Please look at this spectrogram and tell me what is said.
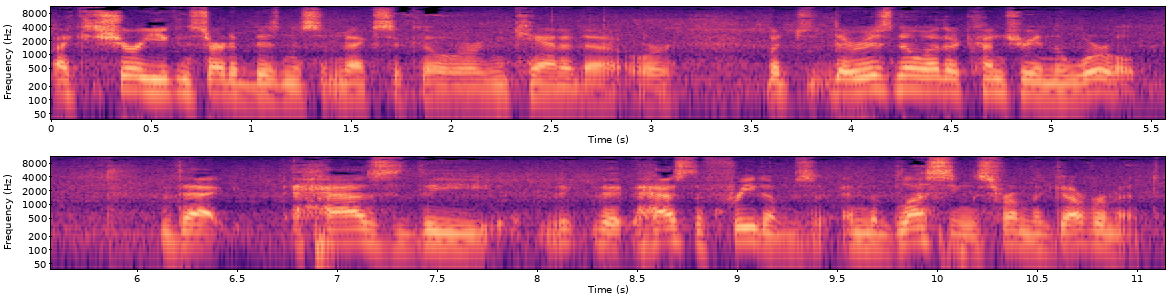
Like, sure, you can start a business in Mexico or in Canada, or, but there is no other country in the world that has the that has the freedoms and the blessings from the government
